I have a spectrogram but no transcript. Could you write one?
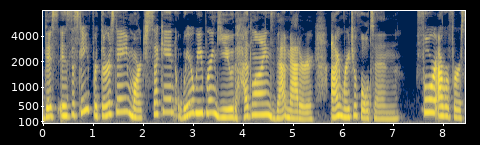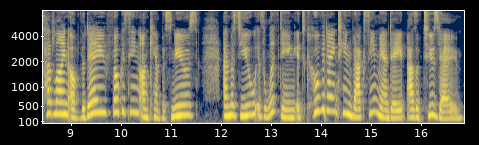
This is the state for Thursday, March 2nd, where we bring you the headlines that matter. I'm Rachel Fulton. For our first headline of the day, focusing on campus news, MSU is lifting its COVID 19 vaccine mandate as of Tuesday.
